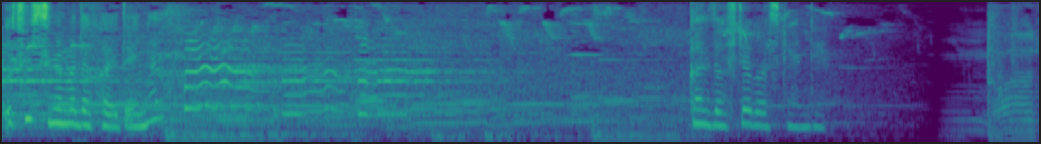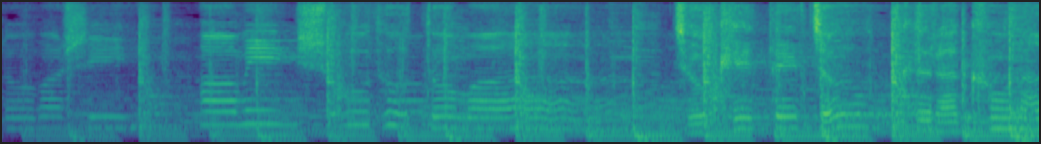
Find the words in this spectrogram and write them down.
প্রচুর সিনেমা দেখা হয়, তাই না? কাল দশটায় বাস স্ট্যান্ডে। ভালোবাসি আমি শুধু তোমার চোখেতে চোখ রাখো না।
